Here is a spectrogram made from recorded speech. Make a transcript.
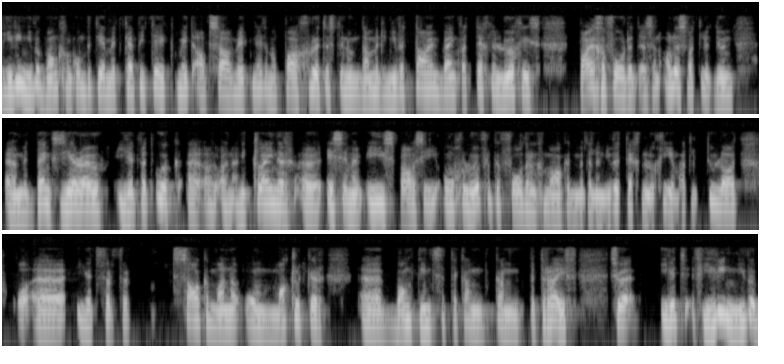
hierdie nuwe bank gaan kompeteer met Capitec, met Absa, met net om 'n paar grootes te noem, dan met die nuwe Time Bank wat tegnologies baie gevorderd is in alles wat hulle doen, uh, met Bank Zero, jy weet wat ook uh, aan aan die kleiner uh, SMME spasie ongelooflike vordering gemaak het met hulle nuwe tegnologie wat hulle toelaat uh jy weet vir vir sakemanne om makliker uh bankdienste te kan kan bedryf. So jy weet vir hierdie nuwe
